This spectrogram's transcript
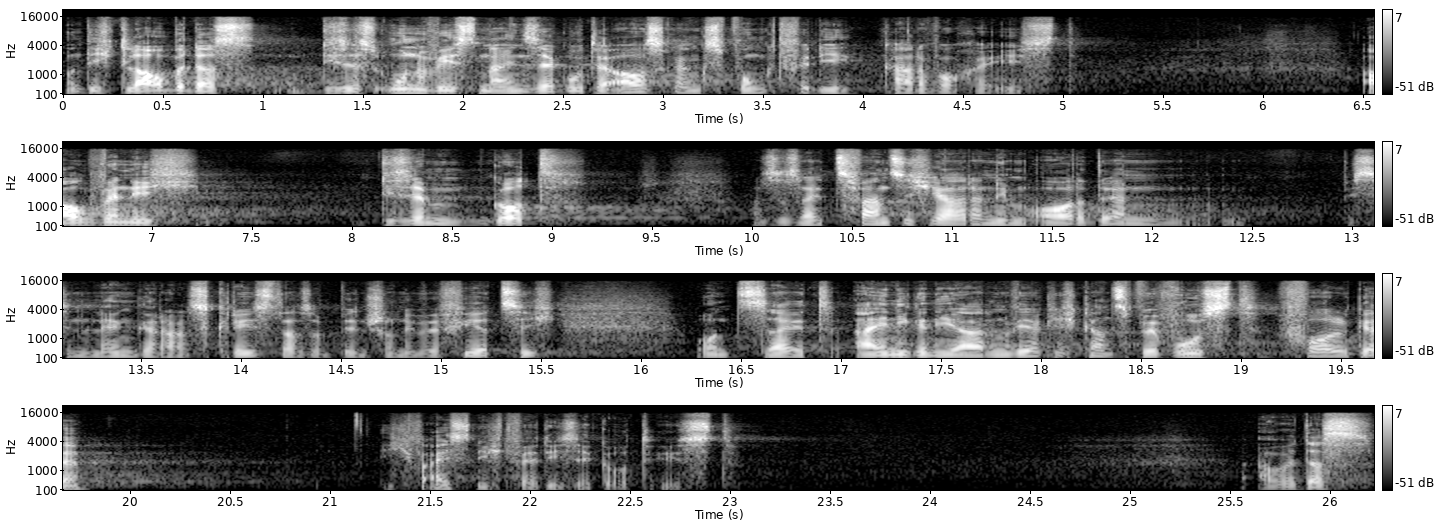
Und ich glaube, dass dieses Unwissen ein sehr guter Ausgangspunkt für die Karwoche ist. Auch wenn ich diesem Gott, also seit 20 Jahren im Orden, ein bisschen länger als Christ, also bin schon über 40, und seit einigen Jahren wirklich ganz bewusst folge, ich weiß nicht, wer dieser Gott ist. Aber das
